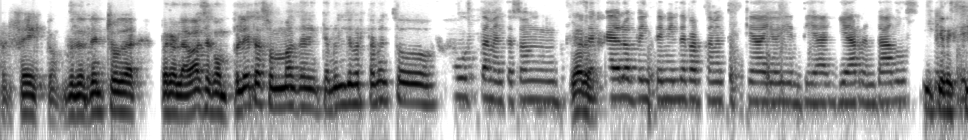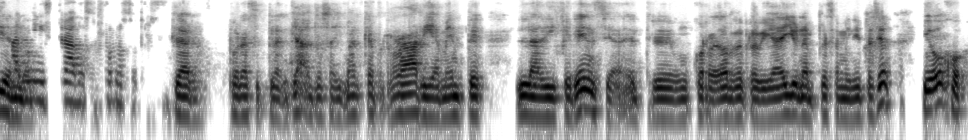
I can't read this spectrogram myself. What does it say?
perfecto. Pero, dentro de, pero la base completa son más de 20.000 departamentos. Justamente, son cerca de los 20.000 departamentos que hay hoy en día ya arrendados y creciendo. administrados por nosotros. Claro, por así plan. Ya, entonces ahí marca rápidamente la diferencia entre un corredor de propiedad y una empresa de administración. Y ojo,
